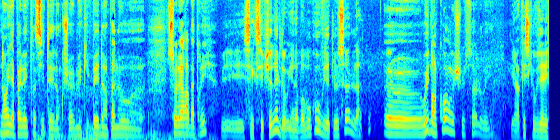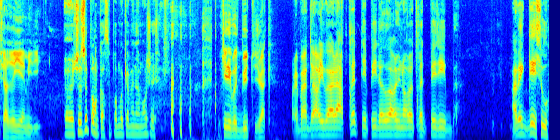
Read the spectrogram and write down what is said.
non, il n'y a pas d'électricité, donc je vais m'équiper d'un panneau euh, solaire à batterie. Mais c'est exceptionnel, il n'y en a pas beaucoup, vous êtes le seul là euh, Oui, dans le coin, oui, je suis le seul, oui. Et alors qu'est-ce que vous allez faire griller à midi? Euh, Je ne sais pas encore, c'est pas moi qui amène à manger. Quel est votre but, Jacques? Eh ben, d'arriver à la retraite et puis d'avoir une retraite paisible. Avec des sous.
